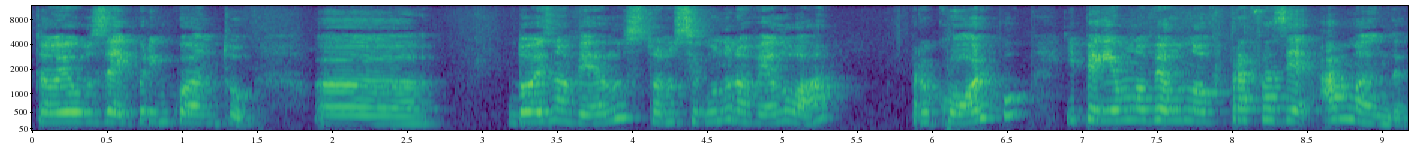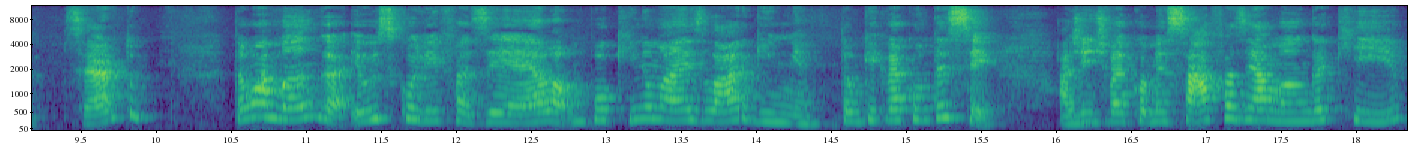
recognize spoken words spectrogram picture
Então eu usei por enquanto uh, dois novelos, tô no segundo novelo, ó, pro corpo, e peguei um novelo novo para fazer a manga, certo? Então a manga eu escolhi fazer ela um pouquinho mais larguinha. Então o que, que vai acontecer? A gente vai começar a fazer a manga aqui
